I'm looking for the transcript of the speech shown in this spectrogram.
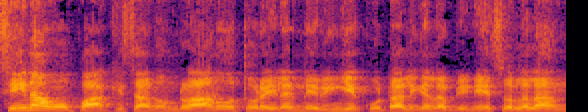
சீனாவும் பாகிஸ்தானும் ராணுவத்துறையில் நெருங்கிய கூட்டாளிகள் அப்படின்னே சொல்லலாம்.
